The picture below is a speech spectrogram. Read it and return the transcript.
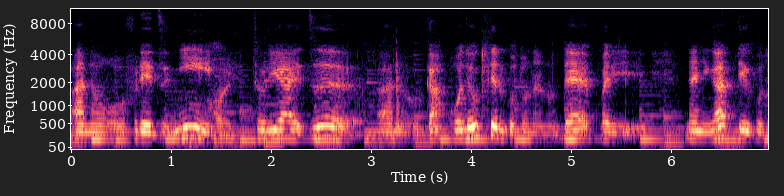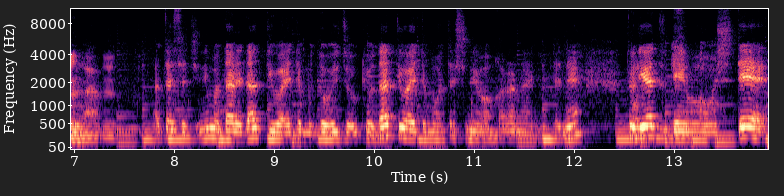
あの触れずに、はい。とりあえずあの学校で起きてることなのでやっぱり何がっていうことがうんうん。私たちにも誰だって言われてもどういう状況だって言われても私には分からないのでね。とりあえず電話をして、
